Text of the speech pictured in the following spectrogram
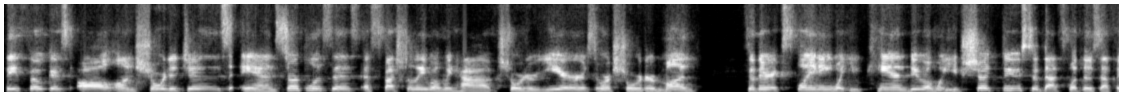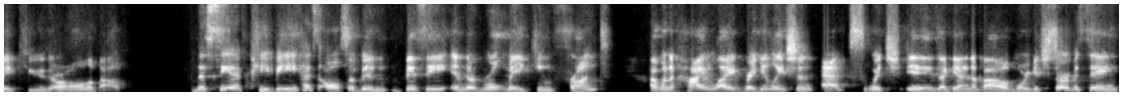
they focused all on shortages and surpluses, especially when we have shorter years or a shorter month. So they're explaining what you can do and what you should do. So that's what those FAQs are all about. The CFPB has also been busy in the rulemaking front. I want to highlight Regulation X, which is again about mortgage servicing.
